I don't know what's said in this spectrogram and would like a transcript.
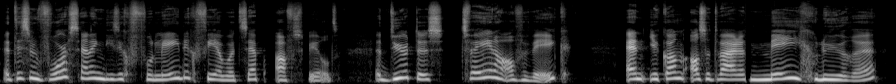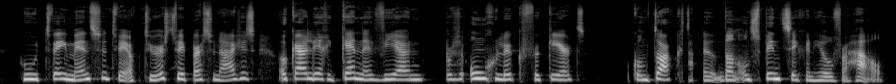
Het is een voorstelling die zich volledig via WhatsApp afspeelt. Het duurt dus 2,5 week. En je kan als het ware meegluren hoe twee mensen, twee acteurs, twee personages elkaar leren kennen via een ongeluk verkeerd contact, dan ontspint zich een heel verhaal.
